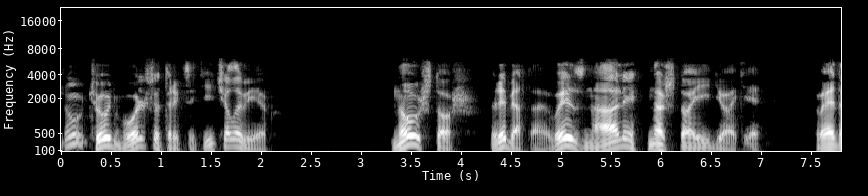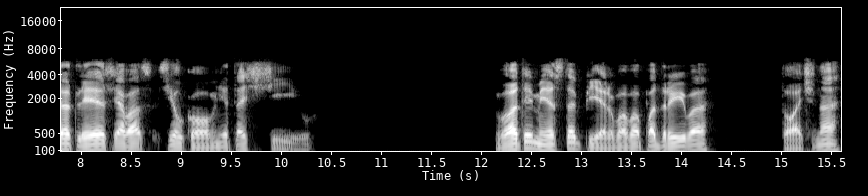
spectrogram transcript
ну, чуть больше тридцати человек. Ну что ж, ребята, вы знали, на что идете. В этот лес я вас силком не тащил. Вот и место первого подрыва. Точно,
